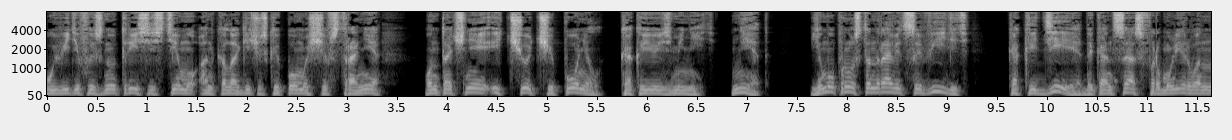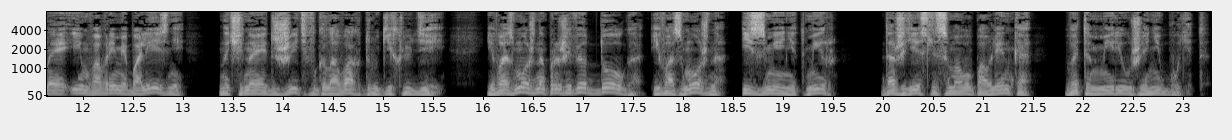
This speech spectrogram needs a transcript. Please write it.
Увидев изнутри систему онкологической помощи в стране, он точнее и четче понял, как ее изменить. Нет, ему просто нравится видеть, как идея, до конца сформулированная им во время болезни, начинает жить в головах других людей и, возможно, проживет долго и, возможно, изменит мир, даже если самого Павленко в этом мире уже не будет.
